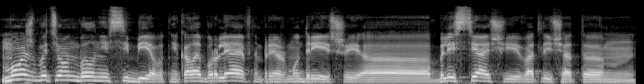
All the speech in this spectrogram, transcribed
может быть, он был не в себе. Вот Николай Бурляев, например, мудрейший, э, блестящий, в отличие от... Э,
